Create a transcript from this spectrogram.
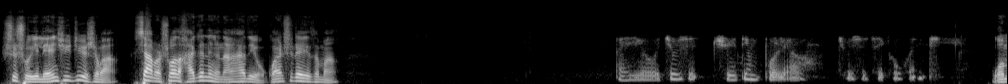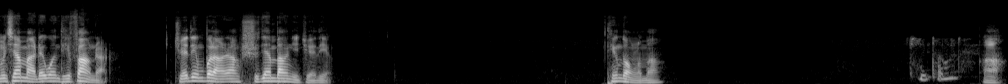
是属于连续剧是吧？下边说的还跟那个男孩子有关，是这意思吗？没有，就是决定不了，就是这个问题。我们先把这个问题放这儿，决定不了，让时间帮你决定。听懂了吗？听懂了。啊，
